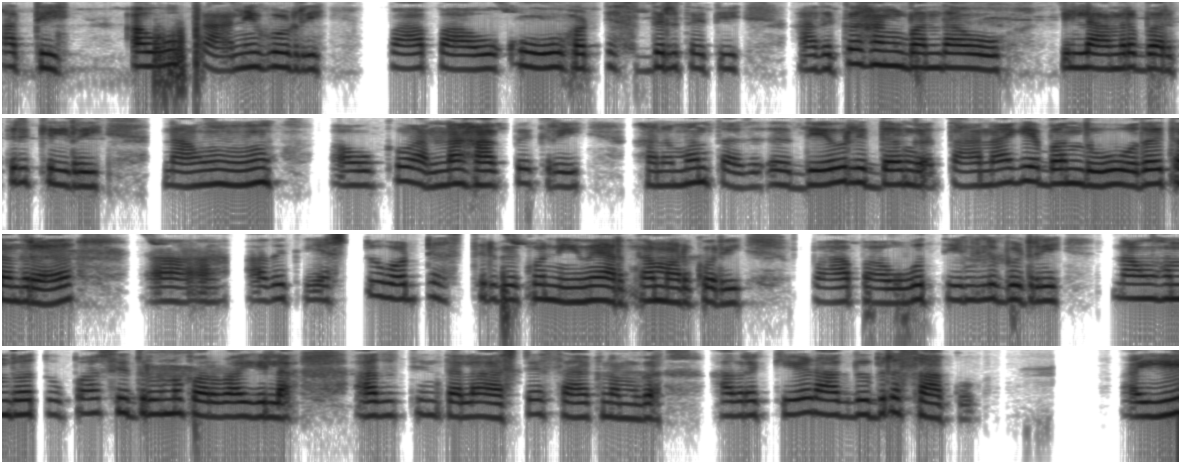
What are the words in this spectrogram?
ಅತ್ತಿ, ಅವು ಪ್ರಾಣಿಗಳ್ರಿ, ಪಾಪ ಅವಕ್ಕೂ ಹೊಟ್ಟೆ ಸದ್ದಿರ್ತೈತಿ, ಅದಕ್ಕೆ ಹಂಗೆ ಬಂದಾವು ಇಲ್ಲ ಅಂದ್ರೆ ಬರ್ತಿರ್ಕಿಲ್ರಿ, ನಾವು ಅವಕ್ಕೂ ಅನ್ನ ಹಾಕ್ಬೇಕ್ರಿ. ಹನುಮಂತ ದೇವ್ರು ಇದ್ದಂಗೆ ತಾನಾಗೆ ಬಂದು ಓದೈತಂದ್ರೆ ಅದಕ್ಕೆ ಎಷ್ಟು ಹೊಟ್ಟೆ ಹಸ್ತಿರ್ಬೇಕು ನೀವೇ ಅರ್ಥ ಮಾಡ್ಕೊರಿ. ಪಾಪ ಅವು ತಿನ್ಲಿ ಬಿಡ್ರಿ. ನಾವು ಒಂದು ಹೊತ್ತು ಉಪವಾಸ ಇದ್ರೂ ಪರವಾಗಿಲ್ಲ. ಅದು ತಿಂತಲ್ಲ ಅಷ್ಟೇ ಸಾಕು ನಮ್ಗೆ. ಆದ್ರೆ ಕೇಡಾಗದಿದ್ರೆ ಸಾಕು. ಅಯ್ಯೇ,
